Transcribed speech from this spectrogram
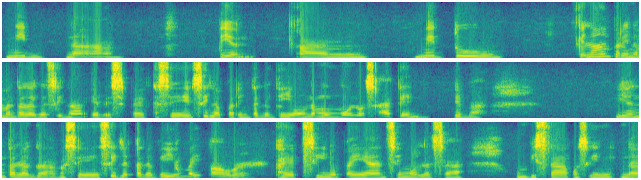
need na yun, um, need to kailangan pa rin naman talaga sila i-respect kasi sila pa rin talaga yung namumuno sa atin, 'di ba? Yun talaga kasi sila talaga yung may power. Kahit sino pa yan simula sa umpisa kung sino na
